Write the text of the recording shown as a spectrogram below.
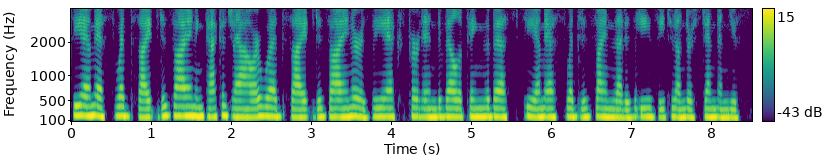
CMS Website Designing Package Our website designer is the expert in developing the best CMS web design that is easy to understand and use.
